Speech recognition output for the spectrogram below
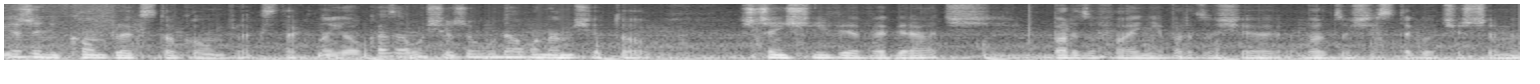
Jeżeli kompleks, to kompleks, tak? No i okazało się, że udało nam się to szczęśliwie wygrać. Bardzo fajnie, bardzo się, bardzo się z tego cieszymy.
